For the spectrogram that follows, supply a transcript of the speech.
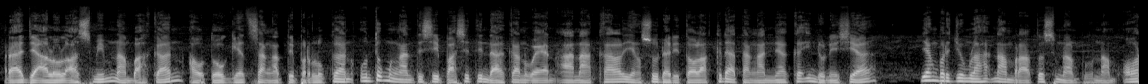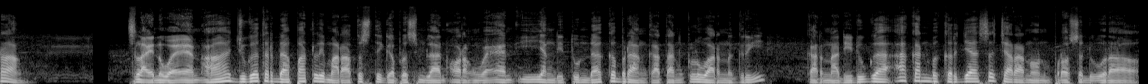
Raja Alul Asmi menambahkan, autogate sangat diperlukan untuk mengantisipasi tindakan WNA nakal yang sudah ditolak kedatangannya ke Indonesia yang berjumlah 696 orang. Selain WNA, juga terdapat 539 orang WNI yang ditunda keberangkatan ke luar negeri karena diduga akan bekerja secara non-prosedural.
